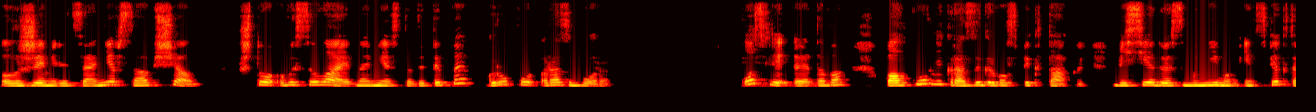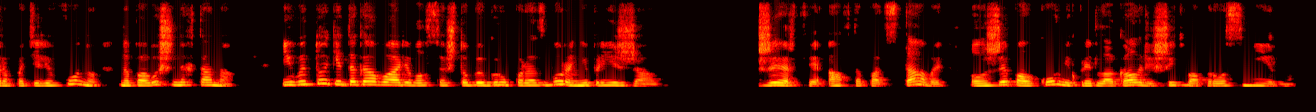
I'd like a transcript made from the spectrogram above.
Лжемилиционер сообщал, что высылает на место ДТП группу разбора. После этого полковник разыгрывал спектакль, беседуя с мнимым инспектором по телефону на повышенных тонах, и в итоге договаривался, чтобы группа разбора не приезжала. Жертве автоподставы лжеполковник предлагал решить вопрос мирно.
